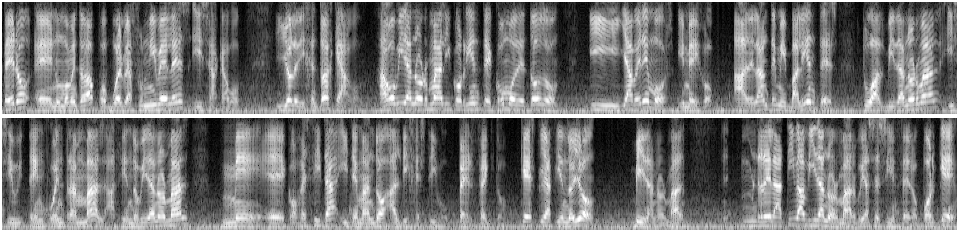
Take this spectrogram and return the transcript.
pero en un momento dado, pues vuelve a sus niveles y se acabó. Y yo le dije, entonces, ¿qué hago? ¿Hago vida normal y corriente, como de todo, y ya veremos? Y me dijo, adelante mis valientes, tú haz vida normal y si te encuentran mal haciendo vida normal, me eh, coges cita y te mando al digestivo. Perfecto. ¿Qué estoy haciendo yo? Vida normal. Relativa vida normal, voy a ser sincero. ¿Por qué?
